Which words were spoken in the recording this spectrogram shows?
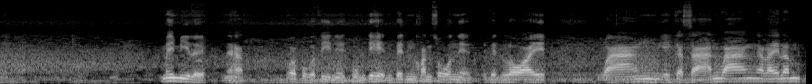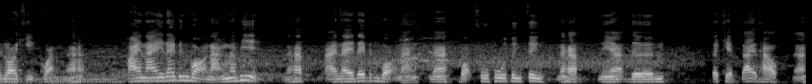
นี่ไม่มีเลยนะครับว่าปกติเนี่ยผมจะเห็นเป็นคอนโซลเนี่ยจะเป็นรอยวางเอกสารวางอะไรแล้วเป็นรอยขีดข่วนนะฮะ ภายในได้เป็นเบาะหนังนะพี่นะครับ ภายในได้เป็นเบาะหนังนะเบาะฟูๆตึงๆนะครับเนี่ฮะเดินตะเข็บได้เท่านะ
